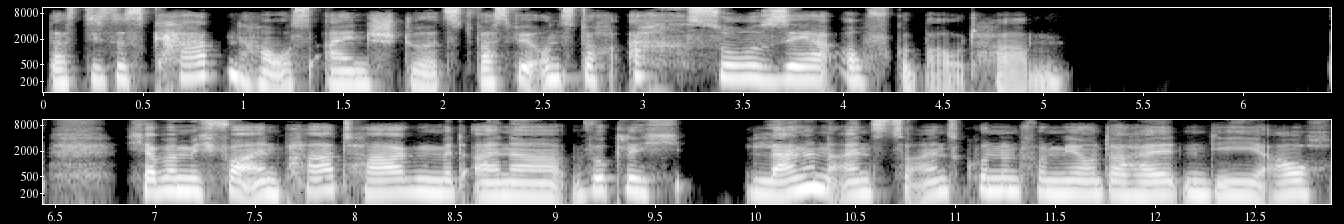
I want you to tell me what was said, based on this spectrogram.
dass dieses Kartenhaus einstürzt, was wir uns doch ach so sehr aufgebaut haben. Ich habe mich vor ein paar Tagen mit einer wirklich langen 1 zu 1 Kundin von mir unterhalten, die auch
